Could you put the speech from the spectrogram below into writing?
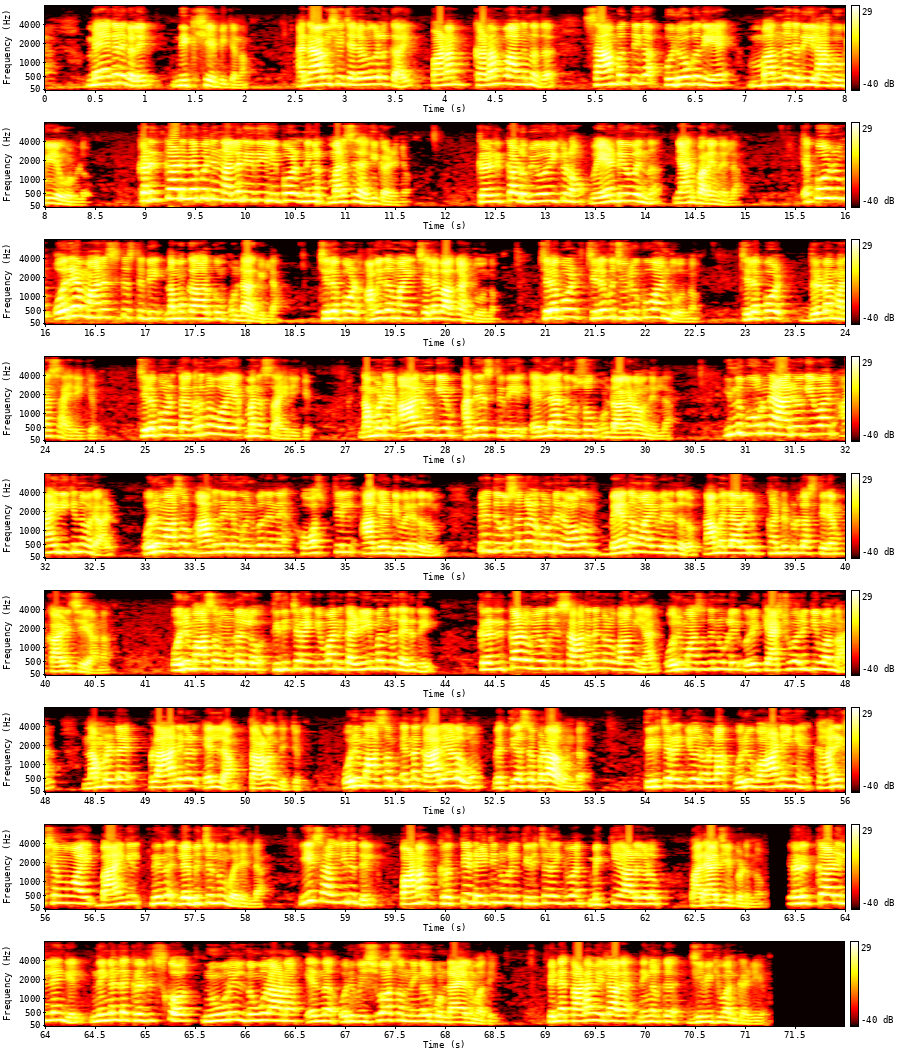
മേഖലകളിൽ നിക്ഷേപിക്കണം. അനാവശ്യ ചെലവുകൾക്കായി പണം കടം വാങ്ങുന്നത് സാമ്പത്തിക പുരോഗതിയെ മന്ദഗതിയിലാക്കുകയേ ഉള്ളൂ. ക്രെഡിറ്റ് കാർഡിനെ പറ്റി നല്ല രീതിയിൽ ഇപ്പോൾ നിങ്ങൾ മനസ്സിലാക്കി കഴിഞ്ഞു. ക്രെഡിറ്റ് കാർഡ് ഉപയോഗിക്കണോ വേണ്ടയോ എന്ന് ഞാൻ പറയുന്നില്ല. എപ്പോഴും ഒരേ മാനസിക സ്ഥിതി നമുക്ക് ആർക്കും ഉണ്ടാകില്ല. ചിലപ്പോൾ അമിതമായി ചിലവാക്കാൻ തോന്നും. ചിലപ്പോൾ ചിലവ് ചുരുക്കുവാൻ തോന്നും. ചിലപ്പോൾ ദൃഢ മനസ്സായിരിക്കും ചിലപ്പോൾ തകർന്നുപോയ മനസ്സായിരിക്കും. നമ്മുടെ ആരോഗ്യം അതേ സ്ഥിതിയിൽ എല്ലാ ദിവസവും ഉണ്ടാകണമെന്നില്ല. ഇന്ന് പൂർണ ആരോഗ്യവാൻ ആയിരിക്കുന്ന ഒരാൾ ഒരു മാസം ആകുന്നതിന് മുൻപ് തന്നെ ഹോസ്പിറ്റലിൽ ആകേണ്ടി വരുന്നതും പിന്നെ ദിവസങ്ങൾ കൊണ്ട് രോഗം ഭേദമായി വരുന്നതും നാം എല്ലാവരും കണ്ടിട്ടുള്ള സ്ഥിരം കാഴ്ചയാണ്. ഒരു മാസം ഉണ്ടല്ലോ തിരിച്ചടയ്ക്കുവാൻ കഴിയുമെന്ന് കരുതി ക്രെഡിറ്റ് കാർഡ് ഉപയോഗിച്ച് സാധനങ്ങൾ വാങ്ങിയാൽ ഒരു മാസത്തിനുള്ളിൽ ഒരു കാഷ്വാലിറ്റി വന്നാൽ നമ്മളുടെ പ്ലാനുകൾ എല്ലാം താളം തെറ്റും. ഒരു മാസം എന്ന കാലയളവും വ്യത്യാസപ്പെടാറുണ്ട്. തിരിച്ചടയ്ക്കുവാനുള്ള ഒരു വാണിംഗ് കാര്യക്ഷമമായി ബാങ്കിൽ നിന്ന് ലഭിച്ചെന്നും വരില്ല. ഈ സാഹചര്യത്തിൽ പണം കൃത്യ ഡേറ്റിനുള്ളിൽ തിരിച്ചടയ്ക്കുവാൻ മിക്ക ആളുകളും പരാജയപ്പെടുന്നു. ക്രെഡിറ്റ് കാർഡ് ഇല്ലെങ്കിൽ നിങ്ങളുടെ ക്രെഡിറ്റ് സ്കോർ നൂറിൽ നൂറാണ് എന്ന് ഒരു വിശ്വാസം നിങ്ങൾക്കുണ്ടായാൽ മതി. പിന്നെ കടമില്ലാതെ നിങ്ങൾക്ക് ജീവിക്കുവാൻ കഴിയും.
